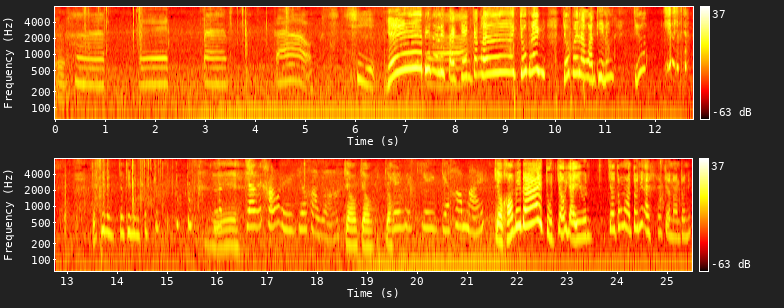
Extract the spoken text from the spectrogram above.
อ่าหกเจ็ดแปดเก้าสิบเย้ พี่นาริตาเก่งจังเลย จุ๊บให้ จุ๊บให้รางวัลทีหนึ่งจุ๊บจุ๊บทีหนึ่งจุ๊บทีหนึ่งจุ๊บจุ๊บจุ๊บจุ๊บนี่เจ้าเขาหรือเจ้าเข้าหรอเกี่ยวเกี่ยวเกี่ยวเจ้าเจ้าเจ้าเขาไหมเกี่ยวเขาไม่ได้ ตูดเกี่ยวใหญ่เกี่ยวต้องนอนตัวนี้ไอ้ให้เกี่ยวนอนตัวนี้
